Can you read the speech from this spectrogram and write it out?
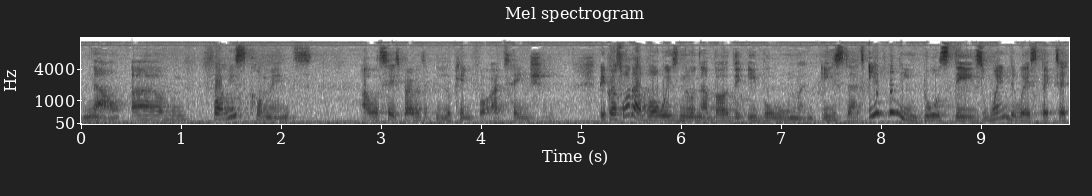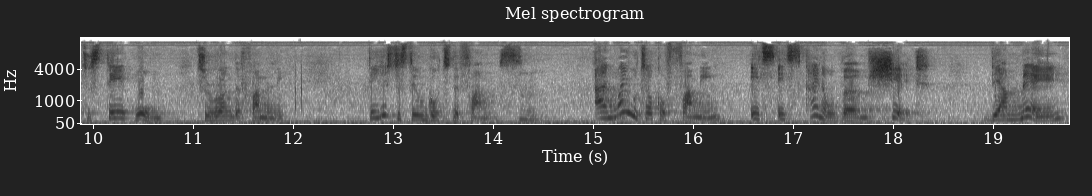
Now, um, for his comments, I would say he's probably looking for attention. Because what I've always known about the Igbo woman is that even in those days when they were expected to stay home to run the family, they used to still go to the farms. And when you talk of farming, it's, it's kind of um, shared. Their men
